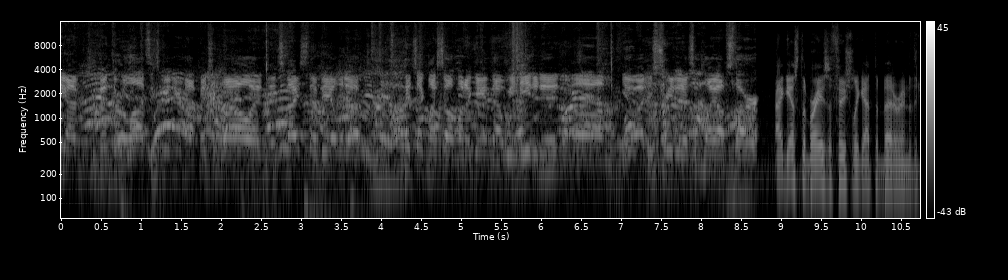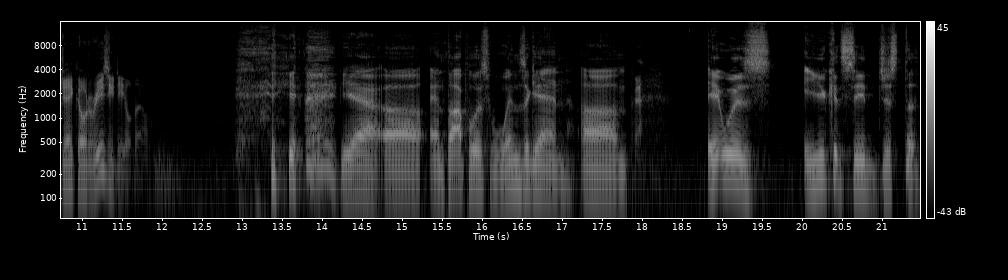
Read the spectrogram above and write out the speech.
think I've been through a lot since being here, not pitching well, and it's nice to be able to pitch like myself on a game that we needed it. Um, you know, I just treat it as a playoff start. I guess the Braves officially got the better end of the Jake Odorizzi deal now. yeah, uh, Anthopoulos wins again. Um, it was you could see just the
